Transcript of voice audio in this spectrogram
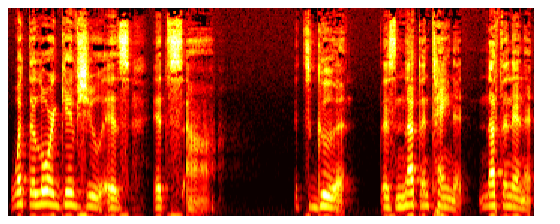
What the Lord gives you is it's uh, it's good. There's nothing tainted, nothing in it.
